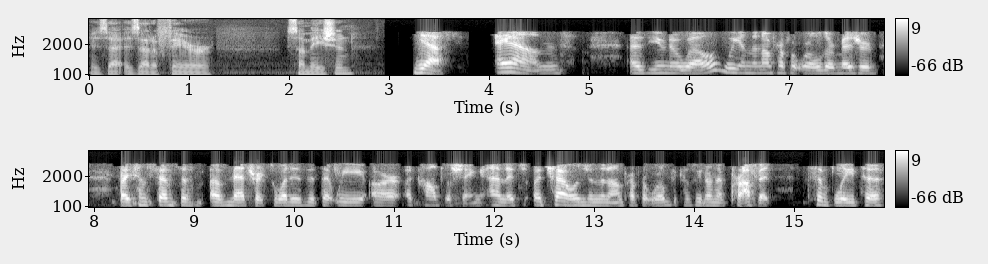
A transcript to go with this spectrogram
Is that is that a fair summation? Yes. And as you know well, we in the nonprofit world are measured by some sense of, of metrics. What is it that we are accomplishing? And it's a challenge in the nonprofit world because we don't have profit simply to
